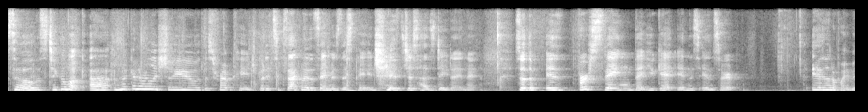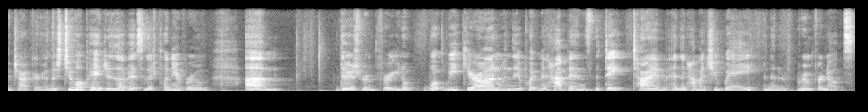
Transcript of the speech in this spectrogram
So let's take a look. Uh, I'm not going to really show you this front page, but it's exactly the same as this page. It just has data in it. So the first thing that you get in this insert is an appointment tracker, and there's two whole pages of it, so there's plenty of room. Um, there's room for you know what week you're on when the appointment happens, the date, time, and then how much you weigh, and then room for notes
